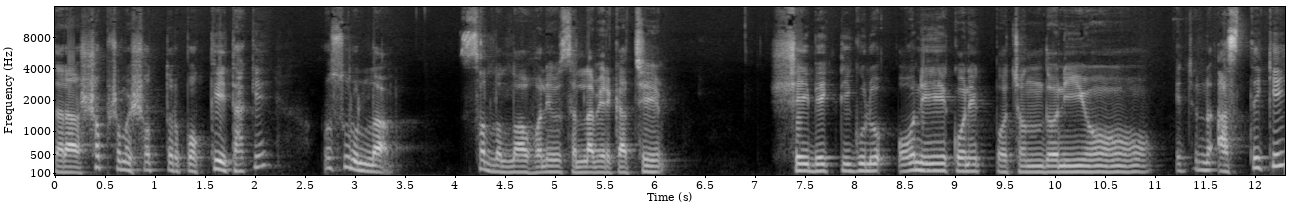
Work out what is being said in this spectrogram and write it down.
যারা সবসময় সত্যর পক্ষেই থাকে রসুল্লাহ সাল্লাহ আলিয়াল্লামের কাছে সেই ব্যক্তিগুলো অনেক অনেক পছন্দনীয়। এর জন্য আজ থেকেই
